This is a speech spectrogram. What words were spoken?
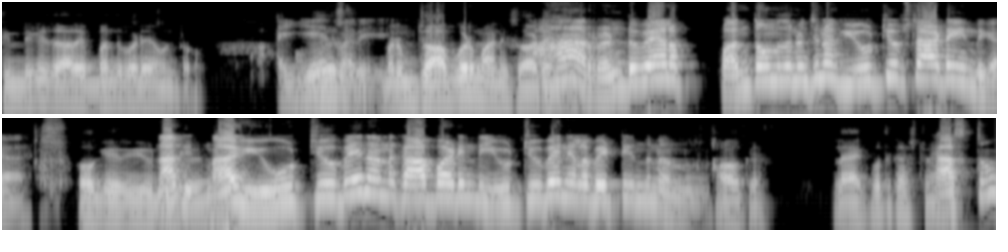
తిండికి చాలా ఇబ్బంది పడే ఉంటావు అయ్యేది మరి మరి జాబ్ కూడా మానేసాడు రెండు వేల పంతొమ్మిది నుంచి నాకు యూట్యూబ్ స్టార్ట్ అయిందిగా నాకు నాకు యూట్యూబే నన్ను కాపాడింది యూట్యూబే నిలబెట్టింది నన్ను ఓకే లేకపోతే కష్టం కష్టం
